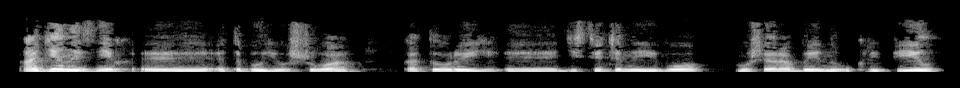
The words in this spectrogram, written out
Один из них э, это был Йошуа, который э, действительно его Муше Рабейну укрепил,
